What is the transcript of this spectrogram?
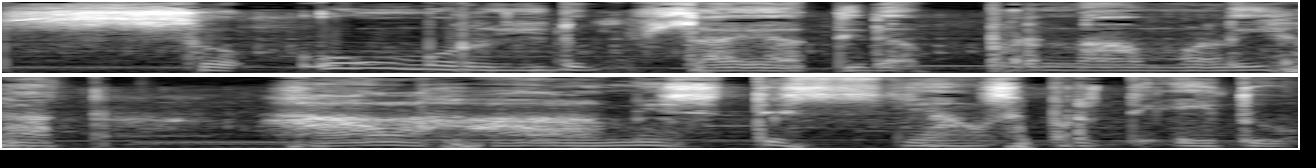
seumur hidup saya tidak pernah melihat hal-hal mistis yang seperti itu.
